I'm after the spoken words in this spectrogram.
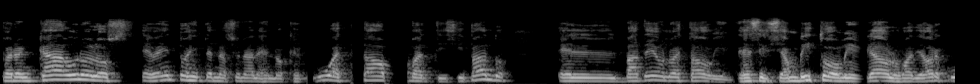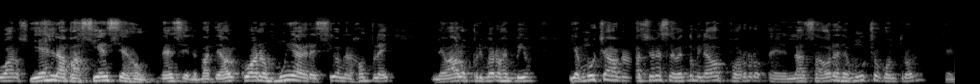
pero en cada uno de los eventos internacionales en los que Cuba ha estado participando, el bateo no ha estado bien. Es decir, se han visto dominados los bateadores cubanos y es la paciencia en home. Es decir, el bateador cubano es muy agresivo en el home play, le va a los primeros envíos y en muchas ocasiones se ven dominados por eh, lanzadores de mucho control, que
